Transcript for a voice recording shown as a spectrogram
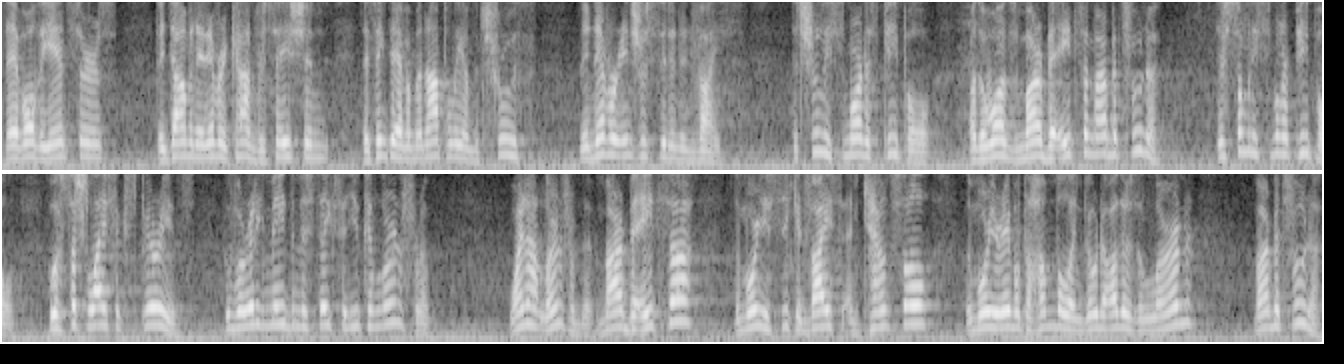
They have all the answers, they dominate every conversation, they think they have a monopoly on the truth. They're never interested in advice. The truly smartest people are the ones mar be'etza, mar betfuna. There's so many smart people who have such life experience, who've already made the mistakes that you can learn from. Why not learn from them? Mar be'etza, the more you seek advice and counsel, the more you're able to humble and go to others and learn. Mar betfuna,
